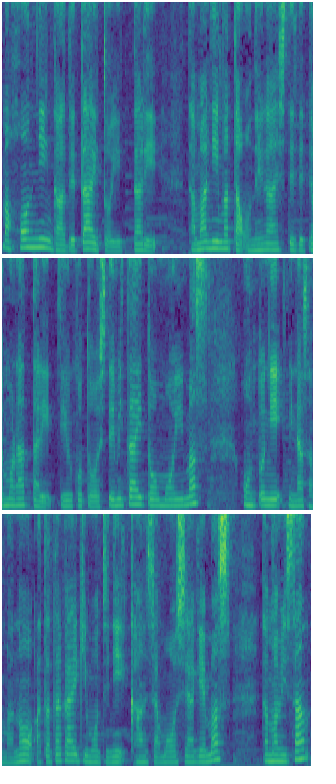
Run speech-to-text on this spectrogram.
まあ、本人が出たいと言ったりたまにまたお願いして出てもらったりっていうことをしてみたいと思います。本当に皆様の温かい気持ちに感謝申し上げます。たまみさん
